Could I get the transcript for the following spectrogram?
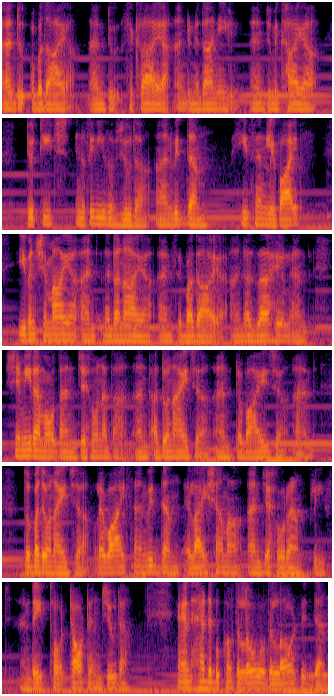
and to Obadiah, and to Zechariah, and to Nathaniel, and to Micaiah, to teach in the cities of Judah, and with them he sent Levites, even Shemaiah, and Nathaniah, and Zebadiah, and Asahel, and Shemiramoth, and Jehonathan, and Adonijah, and Tobijah, and Tobadonijah, Levites, and with them Elishama and Jehoram priest. And they taught, taught in Judah, and had the book of the law of the Lord with them,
